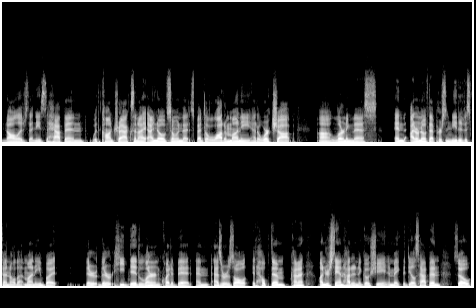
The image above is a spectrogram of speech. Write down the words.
knowledge that needs to happen with contracts. And I, I know of someone that spent a lot of money at a workshop uh, learning this, and I don't know if that person needed to spend all that money, but there there he did learn quite a bit. And as a result it helped him kind of understand how to negotiate and make the deals happen. So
